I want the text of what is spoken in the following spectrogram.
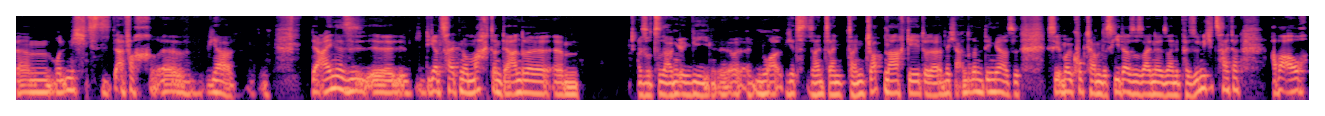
ähm, und nicht einfach äh, ja der eine äh, die ganze Zeit nur macht und der andere ähm, sozusagen irgendwie äh, nur jetzt sein, sein, seinen Job nachgeht oder irgendwelche anderen Dinge. Also wir immer geguckt haben, dass jeder so seine, seine persönliche Zeit hat, aber auch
